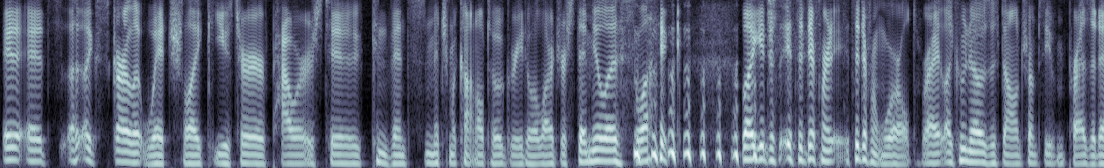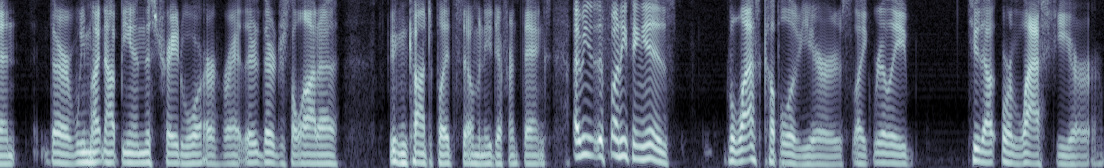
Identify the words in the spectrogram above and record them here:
it, it's uh, like Scarlet Witch like used her powers to convince Mitch McConnell to agree to a larger stimulus. Like, like it just it's a different it's a different world, right? Like who knows if Donald Trump's even president? There we might not be in this trade war, right? There there are just a lot of you can contemplate so many different things. I mean, the funny thing is, the last couple of years, like really, two thousand or last year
